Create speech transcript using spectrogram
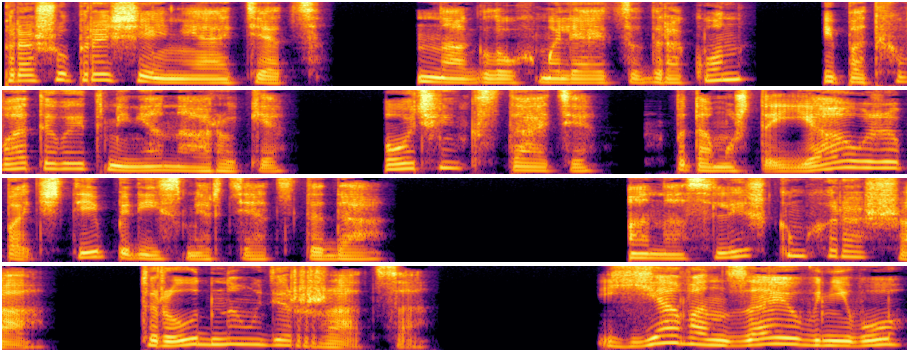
Прошу прощения, отец. Нагло ухмыляется дракон и подхватывает меня на руки. Очень кстати, потому что я уже почти при смерти от стыда. Она слишком хороша, трудно удержаться. Я вонзаю в него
